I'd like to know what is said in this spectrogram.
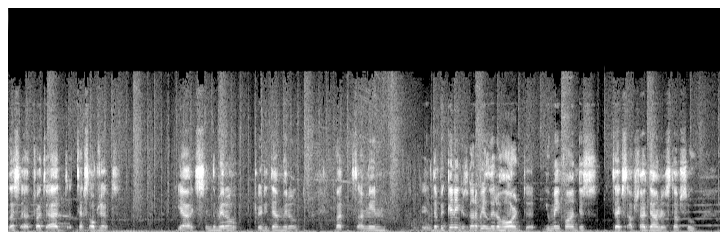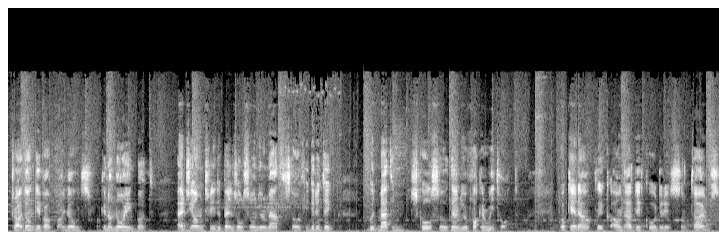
let's uh, try to add a text object. Yeah it's in the middle pretty damn middle. But I mean in the beginning it's gonna be a little hard. Uh, you may find this text upside down and stuff so try don't give up. I know it's fucking annoying but add geometry depends also on your math. So if you didn't take good math in school so then you're fucking retard okay now click on update coordinates sometimes.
